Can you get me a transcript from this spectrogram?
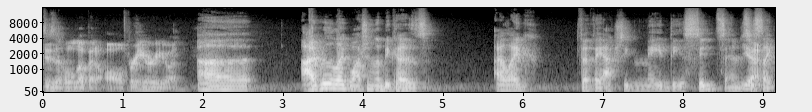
Does it hold up at all for you, or are you like? Uh, I really like watching them because I like that they actually made these suits, and it's Yeah. just like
